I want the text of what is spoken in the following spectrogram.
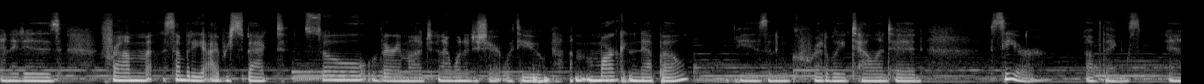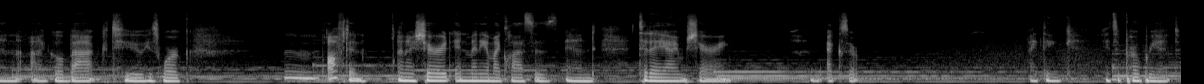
and it is from somebody I respect so very much, and I wanted to share it with you. Mark Nepo is an incredibly talented seer of things, and I go back to his work mm, often, and I share it in many of my classes. And today I'm sharing an excerpt I think it's appropriate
